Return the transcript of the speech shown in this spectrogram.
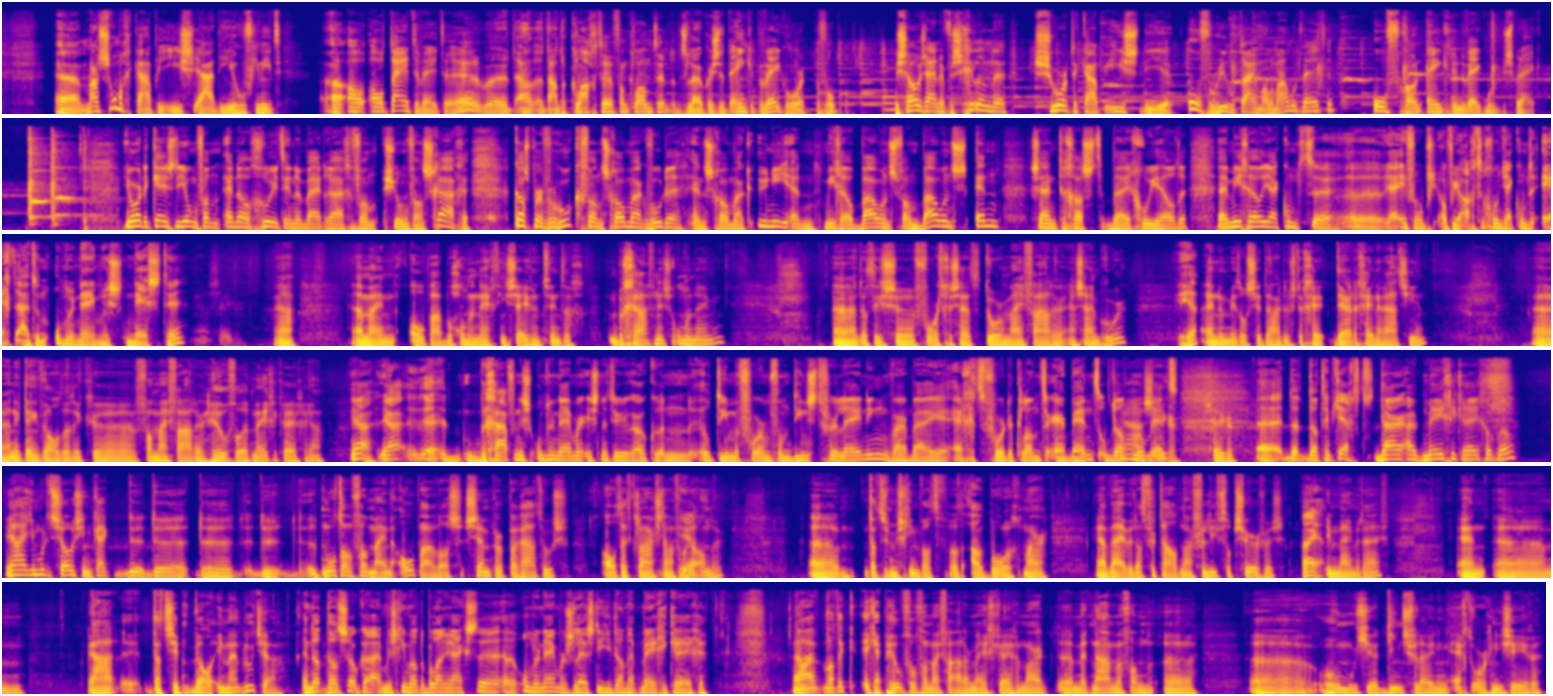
Uh, maar sommige KPI's, ja, die hoef je niet uh, al, altijd te weten. Hè? Het, het, aantal klachten van klanten, dat is leuk als je het één keer per week hoort bijvoorbeeld. Dus zo zijn er verschillende soorten KPI's die je of real-time allemaal moet weten... of gewoon één keer in de week moet bespreken. Je hoorde Kees de Jong van NL Groeit in een bijdrage van John van Schagen. Casper Verhoek van Schoonmaakwoede en Schoonmaak Unie... en Michael Bouwens van Bouwens en zijn te gast bij Groeihelden. Uh, Michael, jij komt, uh, uh, ja, even op, over je achtergrond... jij komt echt uit een ondernemersnest, hè? Ja, zeker. Ja. ja mijn opa begon in 1927 een begrafenisonderneming. Uh, dat is uh, voortgezet door mijn vader en zijn broer. Ja. En inmiddels zit daar dus de ge derde generatie in. Uh, en ik denk wel dat ik van mijn vader heel veel heb meegekregen, ja. Ja, ja, begrafenisondernemer is natuurlijk ook een ultieme vorm van dienstverlening... waarbij je echt voor de klant er bent op dat ja, moment. Zeker, zeker. dat, dat heb je echt daaruit meegekregen ook wel? Ja, je moet het zo zien. Kijk, de, de, de, de, het motto van mijn opa was Semper Paratus altijd klaarstaan voor Ja. de ander. Ehm, dat is misschien wat, wat oudbollig, maar ja, wij hebben dat vertaald naar verliefd op service Oh ja. in mijn bedrijf. En ehm, ja, dat zit wel in mijn bloed, ja. En dat, dat is ook eh, misschien wel de belangrijkste eh, ondernemersles die je dan hebt meegekregen. Nou, wat ik, ik heb heel veel van mijn vader meegekregen, maar eh, met name van hoe moet je dienstverlening echt organiseren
